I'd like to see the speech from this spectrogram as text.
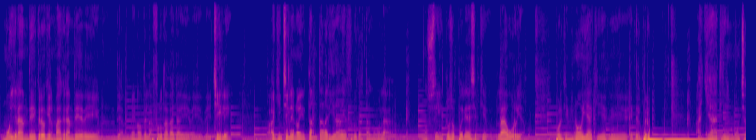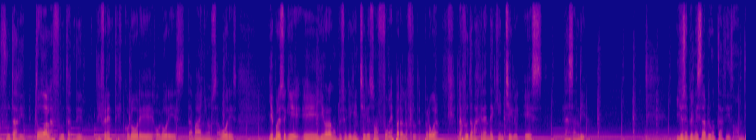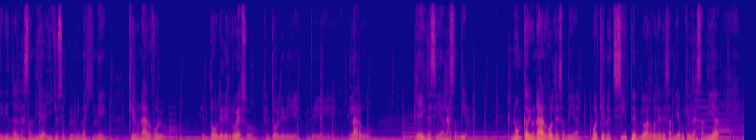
muy grande, creo que el más grande de, al menos de las frutas de acá de, Chile. Aquí en Chile no hay tanta variedad de frutas, está como la, no sé, incluso podría decir que la aburrida. Porque mi novia, que es, del Perú, allá tienen muchas frutas, de todas las frutas, de diferentes colores, olores, tamaños, sabores. Y es por eso que eh, he llegado a la conclusión que aquí en Chile son fomes para las frutas. Pero bueno, la fruta más grande aquí en Chile es la sandía. Y yo siempre me hice la pregunta, ¿de dónde vendrá la sandía? Y yo siempre me imaginé que era un árbol el doble de grueso, el doble de, largo, y ahí crecía la sandía. Nunca vi un árbol de sandía, porque no existen los árboles de sandía, porque las sandías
